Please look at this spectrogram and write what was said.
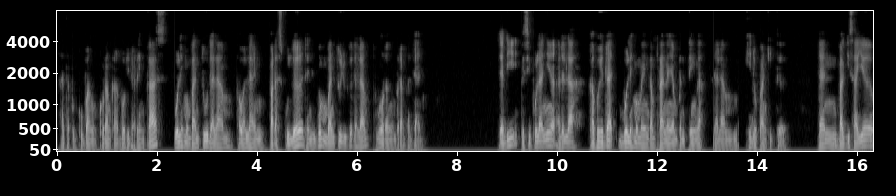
ataupun kurang, kurang karbohidrat ringkas boleh membantu dalam kawalan para skula dan juga membantu juga dalam pengurangan berat badan. Jadi kesimpulannya adalah karbohidrat boleh memainkan peranan yang penting lah dalam kehidupan kita. Dan bagi saya,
